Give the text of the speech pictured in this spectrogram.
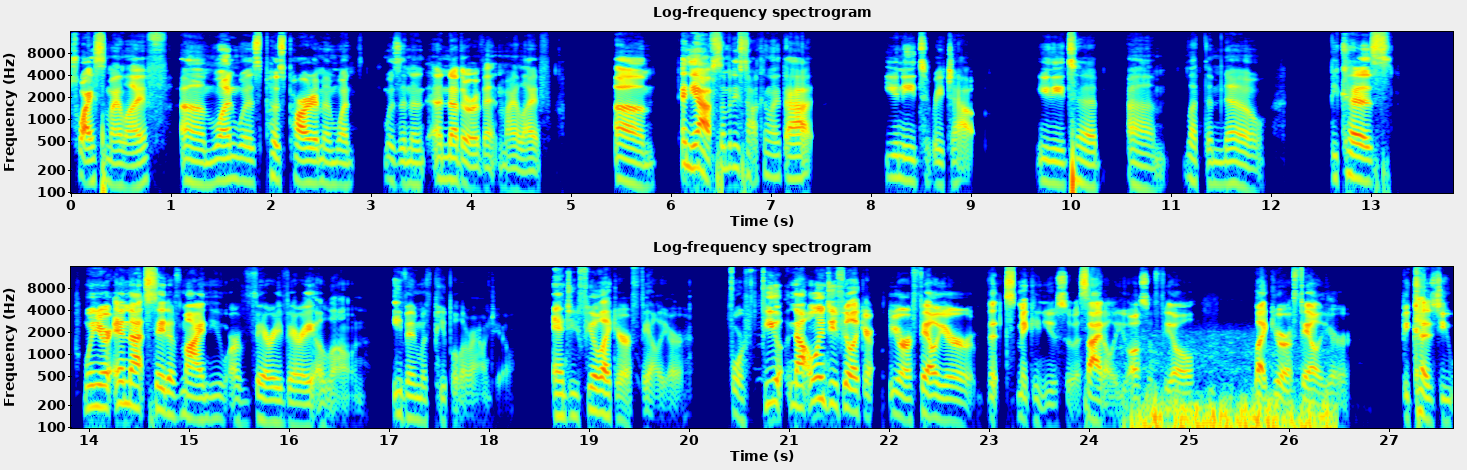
twice in my life. Um, one was postpartum, and one was in another event in my life. Um, and yeah, if somebody's talking like that, you need to reach out. You need to um, let them know because when you're in that state of mind, you are very, very alone, even with people around you, and you feel like you're a failure. For feel not only do you feel like you're you're a failure that's making you suicidal, you also feel like you're a failure because you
